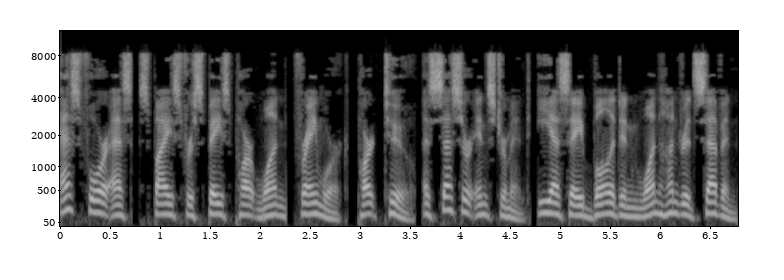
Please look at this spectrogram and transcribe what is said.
S4S – Spice for Space Part 1 – Framework, Part 2, Assessor Instrument, ESA Bulletin 107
